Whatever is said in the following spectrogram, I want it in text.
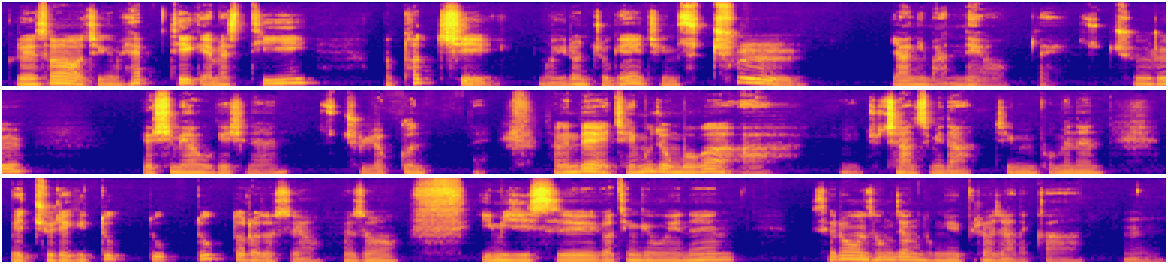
그래서 지금 햅틱, MST, 뭐 터치 뭐 이런 쪽에 지금 수출 양이 많네요. 네, 수출을 열심히 하고 계시는 수출력군. 네. 자, 근데 재무 정보가 아, 좋지 않습니다. 지금 보면은 매출액이 뚝뚝뚝 떨어졌어요. 그래서 이미지스 같은 경우에는 새로운 성장 동력이 필요하지 않을까. 음,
